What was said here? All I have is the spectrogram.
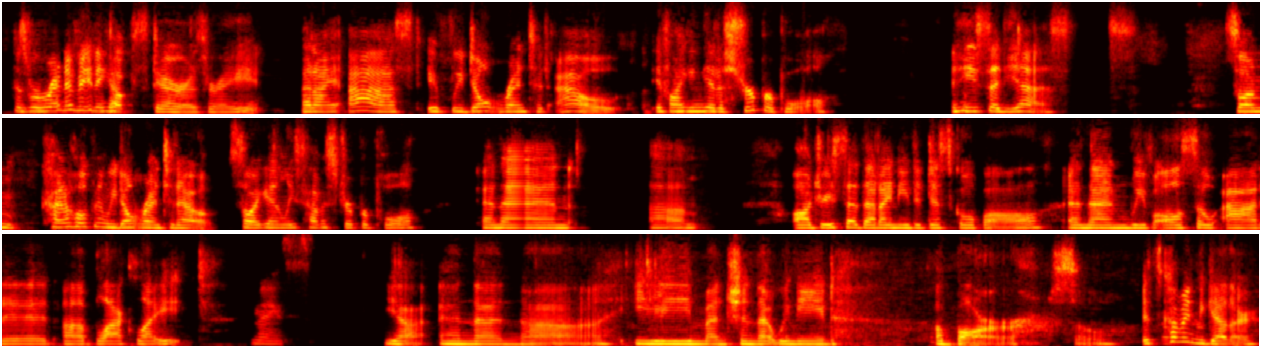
Because we're renovating upstairs, right? And I asked if we don't rent it out, if I can get a stripper pole. And he said yes. So I'm kind of hoping we don't rent it out so I can at least have a stripper pole. And then um, Audrey said that I need a disco ball. And then we've also added a black light Nice. yeah, and then uh, Ely mentioned that we need a bar, so it's coming together.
